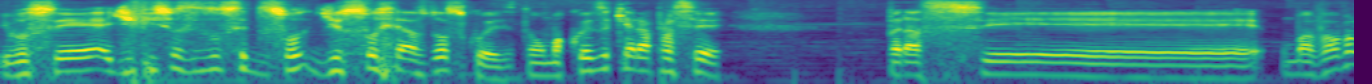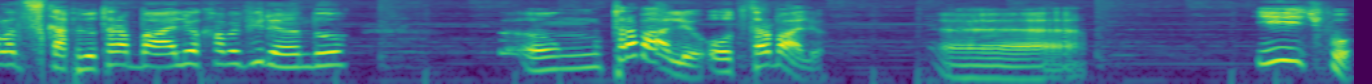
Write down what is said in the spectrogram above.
E você é difícil às vezes você dissociar as duas coisas. Então, uma coisa que era para ser para ser uma válvula de escape do trabalho acaba virando um trabalho, outro trabalho. É... E, tipo,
